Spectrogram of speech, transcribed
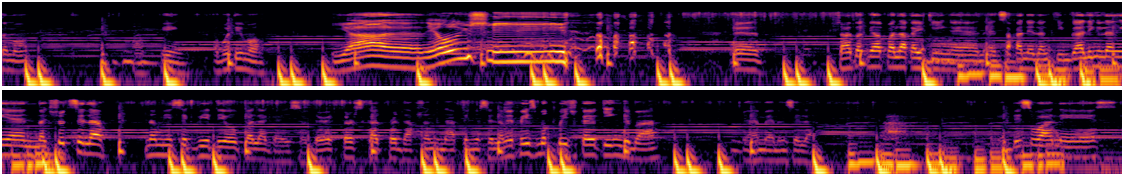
Gusto mo? King, abuti mo. Yan! Yoshi! Ayan. Shoutout nga pala kay King ngayon and sa kanilang team. Galing lang yan. Nag-shoot sila ng music video pala guys. So, Director Scott Production. Hanapin nyo sila. May Facebook page kayo King, di ba? Yan, meron sila. And this one is...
